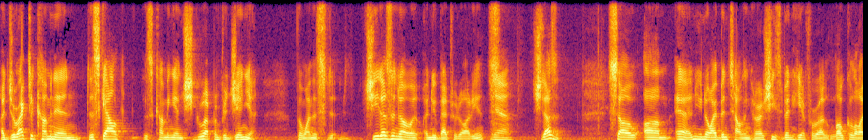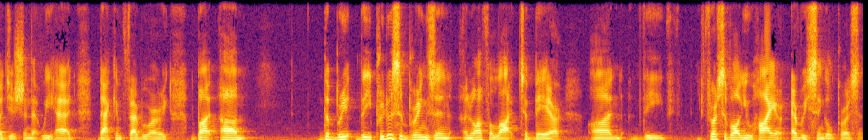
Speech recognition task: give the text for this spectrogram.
a director coming in this gal is coming in she grew up in virginia the one that's she doesn't know a, new bedford audience yeah she doesn't so, um, and you know, I've been telling her she's been here for a local audition that we had back in February, but um, the the producer brings in an awful lot to bear on the. First of all, you hire every single person,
